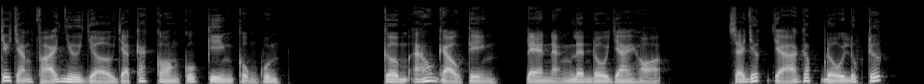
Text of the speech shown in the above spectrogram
Chứ chẳng phải như vợ và các con của Kiên cùng quân. Cơm áo gạo tiền đè nặng lên đôi vai họ Sẽ vất vả gấp đôi lúc trước.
